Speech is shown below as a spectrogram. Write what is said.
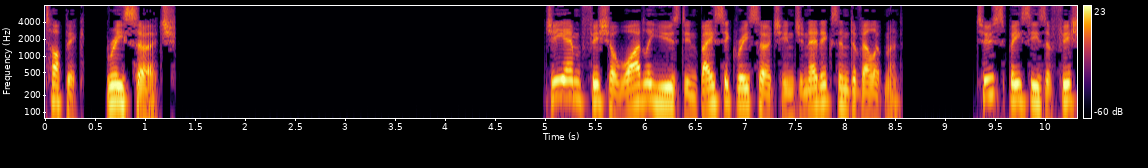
Topic: Research. GM fish are widely used in basic research in genetics and development. Two species of fish,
